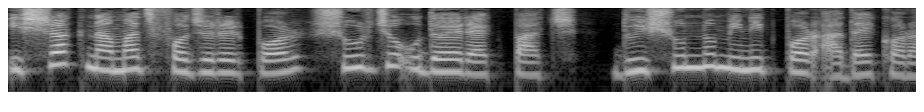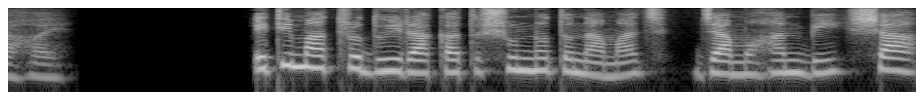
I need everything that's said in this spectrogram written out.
ইশরাক নামাজ ফজরের পর সূর্য উদয়ের এক পাঁচ, দুই শূন্য মিনিট পর আদায় করা হয়। এটি মাত্র দুই রাকাত শূন্যত নামাজ যা মহানবি শাহ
